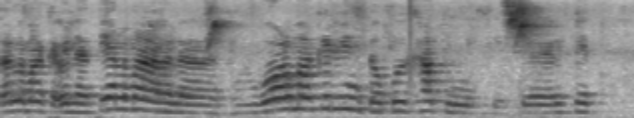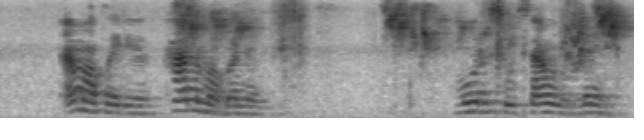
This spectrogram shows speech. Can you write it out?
તલમાં ઓલા તેલમાં ઓલા ગોળમાં કરવી ને તો કોઈ ખાતું નથી તે આમાં પડી ખાંડમાં બનાવી મોરસની સાવણી લઈને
